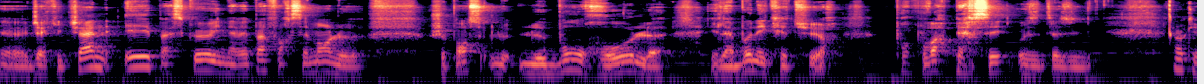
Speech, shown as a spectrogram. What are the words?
euh, Jackie Chan et parce qu'il n'avait pas forcément le, je pense, le, bon rôle et la bonne écriture pour pouvoir percer aux États-Unis. Ok.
